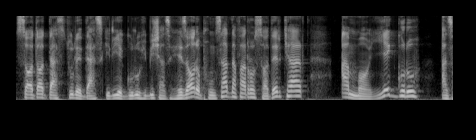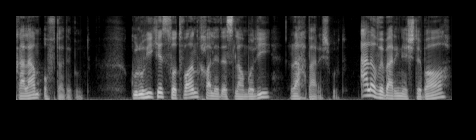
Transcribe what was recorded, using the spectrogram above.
سادات دستور دستگیری گروهی بیش از 1500 نفر را صادر کرد اما یک گروه از قلم افتاده بود. گروهی که سطوان خالد اسلامبولی رهبرش بود. علاوه بر این اشتباه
